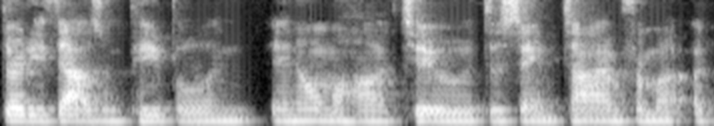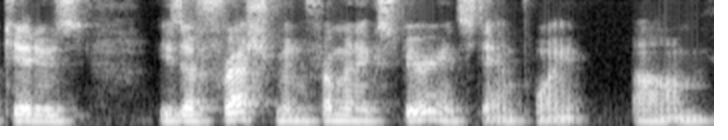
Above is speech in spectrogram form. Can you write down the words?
thirty thousand people in, in Omaha too at the same time from a, a, kid who's he's a freshman from an experience standpoint. Um,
